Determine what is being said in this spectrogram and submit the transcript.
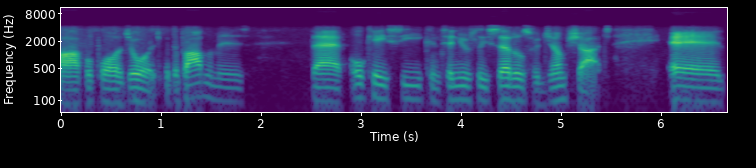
uh, for Paul George. But the problem is that OKC continuously settles for jump shots. And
